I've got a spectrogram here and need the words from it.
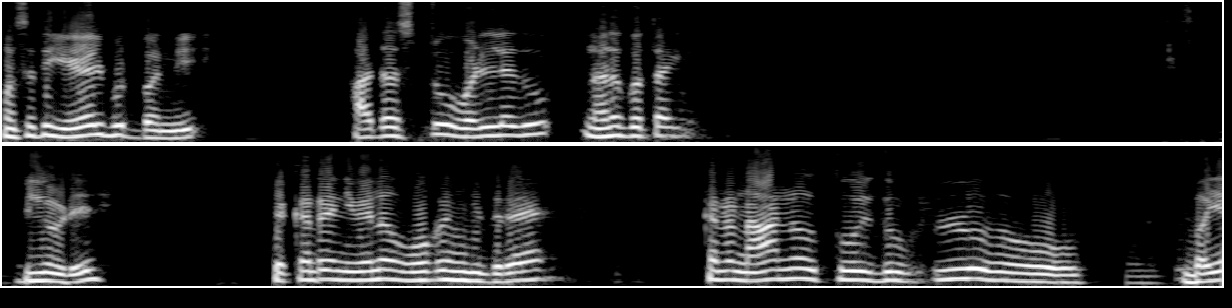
ಒಂದ್ಸತಿ ಹೇಳ್ಬಿಟ್ ಬನ್ನಿ. ಆದಷ್ಟು ಒಳ್ಳೇದು ನನಗೆ ಗೊತ್ತಾಗಿ ಇಲ್ಲಿ ನೋಡಿ. ಯಾಕಂದ್ರೆ ನೀವೇನೋ ಹೋಗಂಗಿದ್ರೆ ಯಾಕಂದ್ರೆ ನಾನು ತೂ ಇದು ಫುಲ್ಲು ಭಯ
